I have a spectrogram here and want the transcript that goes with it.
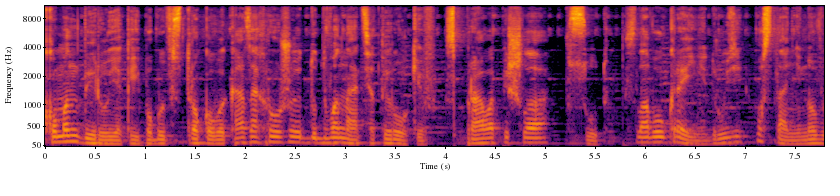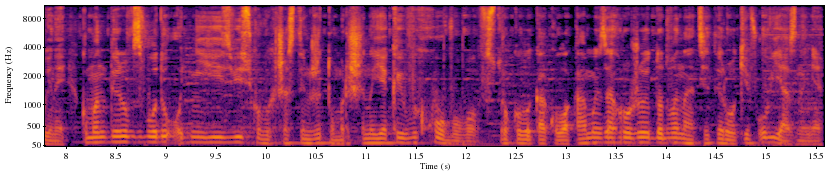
Командиру, який побив строковика, загрожує до 12 років. Справа пішла в суд. Слава Україні, друзі! Останні новини. Командиру взводу однієї з військових частин Житомирщини, який виховував строковика кулаками, загрожує до 12 років ув'язнення.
